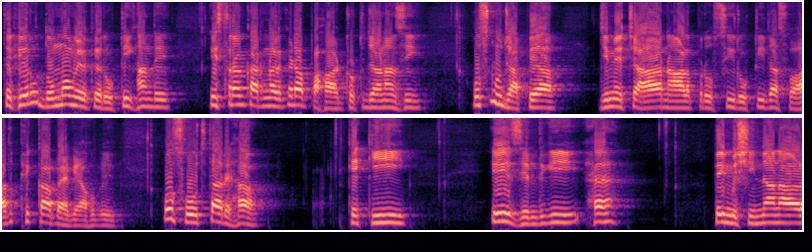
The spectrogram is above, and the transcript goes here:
ਤੇ ਫਿਰ ਉਹ ਦੋਨੋਂ ਮਿਲ ਕੇ ਰੋਟੀ ਖਾਂਦੇ। ਇਸ ਤਰ੍ਹਾਂ ਕਰਨ ਨਾਲ ਕਿਹੜਾ ਪਹਾੜ ਟੁੱਟ ਜਾਣਾ ਸੀ। ਉਸ ਨੂੰ ਜਾਪਿਆ ਜਿਵੇਂ ਚਾਹ ਨਾਲ ਪਰੋਸੀ ਰੋਟੀ ਦਾ ਸਵਾਦ ਫਿੱਕਾ ਪੈ ਗਿਆ ਹੋਵੇ, ਉਹ ਸੋਚਦਾ ਰਿਹਾ ਕਿ ਕੀ ਇਹ ਜ਼ਿੰਦਗੀ ਹੈ? ਵੀ ਮਸ਼ੀਨਾਂ ਨਾਲ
